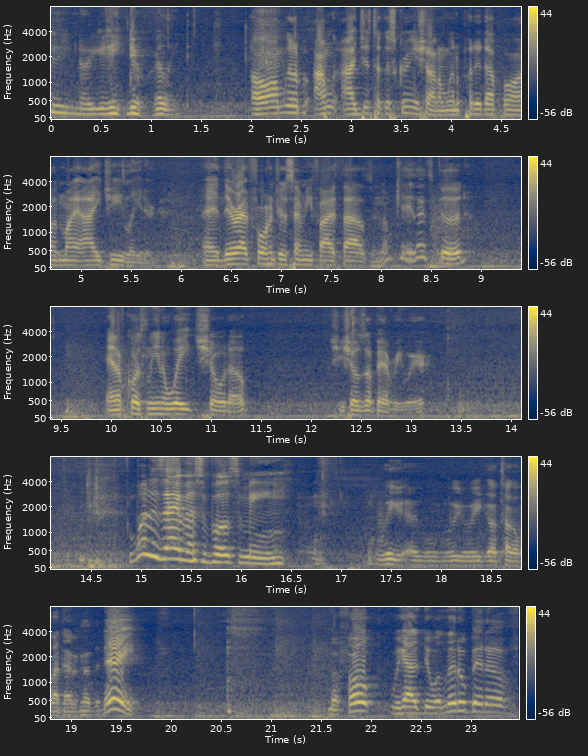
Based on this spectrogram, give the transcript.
You know, you didn't do it like. Oh, I'm gonna. I'm, I just took a screenshot. I'm gonna put it up on my IG later. And they're at 475,000. Okay, that's good. And of course, Lena Waithe showed up. She shows up everywhere. What is that even supposed to mean? We uh, we we gonna talk about that another day. But folk, we got to do a little bit of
